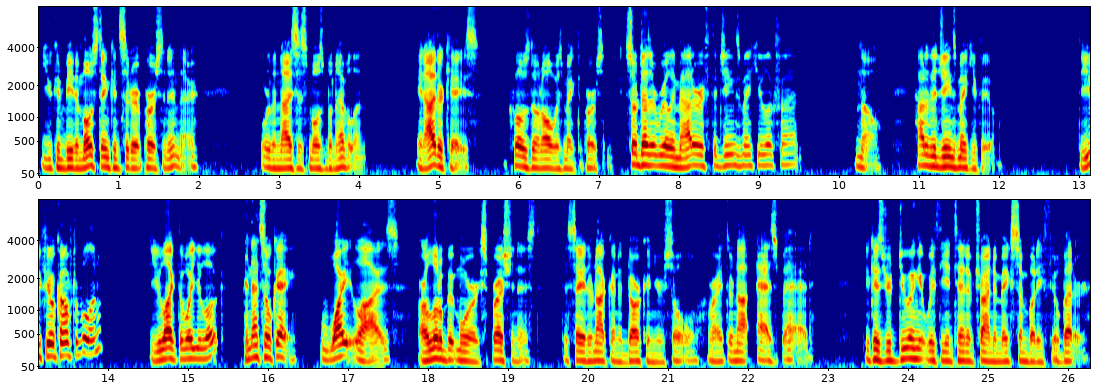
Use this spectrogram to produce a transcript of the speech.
you can be the most inconsiderate person in there or the nicest, most benevolent. In either case, clothes don't always make the person. So does it really matter if the jeans make you look fat? No. How do the jeans make you feel? Do you feel comfortable in them? Do you like the way you look? And that's okay. White lies are a little bit more expressionist to say they're not going to darken your soul, right? They're not as bad because you're doing it with the intent of trying to make somebody feel better,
